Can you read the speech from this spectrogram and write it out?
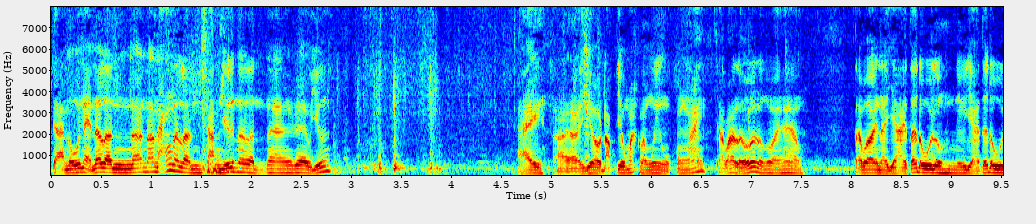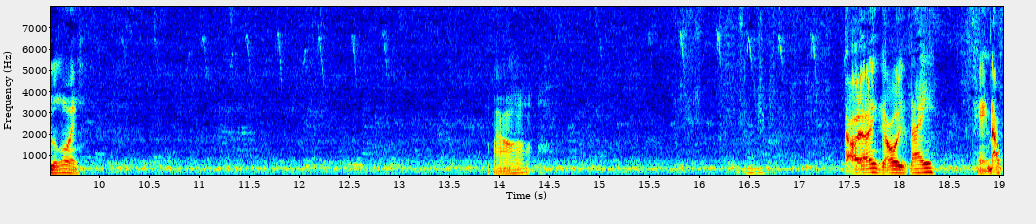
Chà nuôi này nó lên nó, nó nắng nó lên xanh dưới nó lên à, rêu dưới đây trời vô đập vô mắt là nguyên một con máy. Chà bá lửa luôn các bạn, thấy không? Tay bơi này dài tới đuôi luôn, như dài tới đuôi luôn các bạn. Đó. Trời ơi, rồi, đây, hàng độc.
